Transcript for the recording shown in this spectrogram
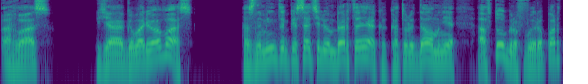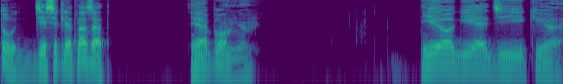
«О вас? Я говорю о вас. О знаменитом писателе Умберто Эко, который дал мне автограф в аэропорту десять лет назад». «Я помню. Йогия Дикио.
